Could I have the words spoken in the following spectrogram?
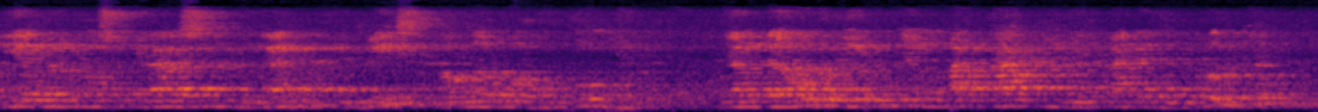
dia berkonspirasi dengan iblis, Allah menghukumnya. Yang dahulu dia punya empat kaki yang ada di perutnya,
